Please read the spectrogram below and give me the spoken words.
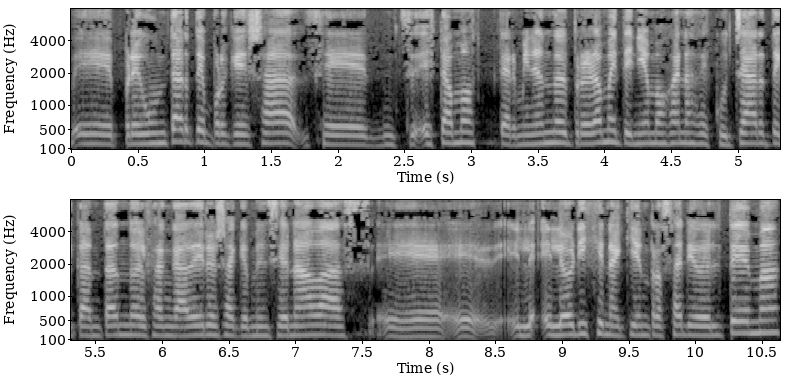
eh, preguntarte, porque ya se, estamos terminando el programa y teníamos ganas de escucharte cantando el jangadero, ya que mencionabas eh, eh, el, origen aquí en Rosario del tema,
